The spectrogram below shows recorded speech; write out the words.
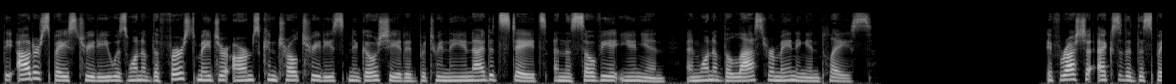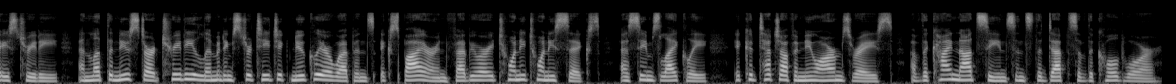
The Outer Space Treaty was one of the first major arms control treaties negotiated between the United States and the Soviet Union, and one of the last remaining in place. If Russia exited the space treaty and let the New START treaty limiting strategic nuclear weapons expire in February 2026, as seems likely, it could touch off a new arms race, of the kind not seen since the depths of the Cold War.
